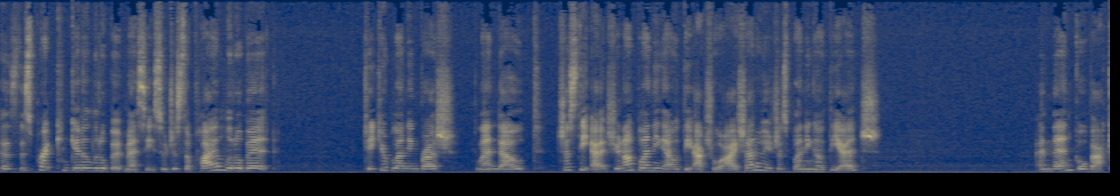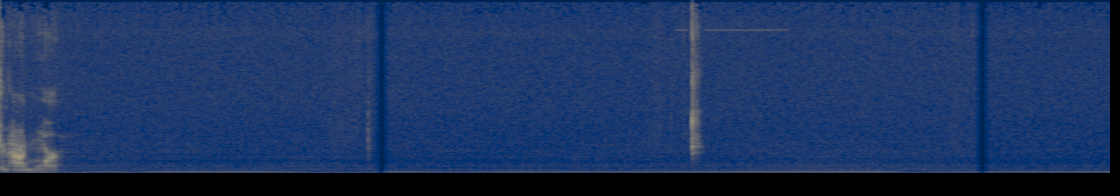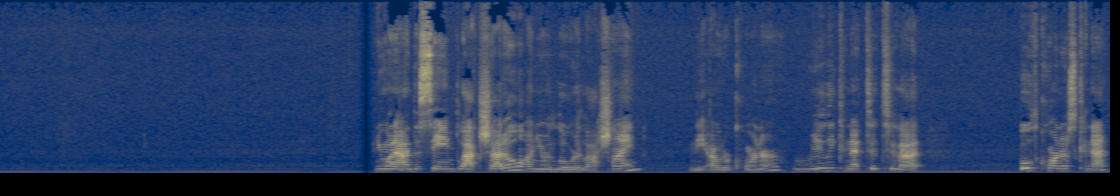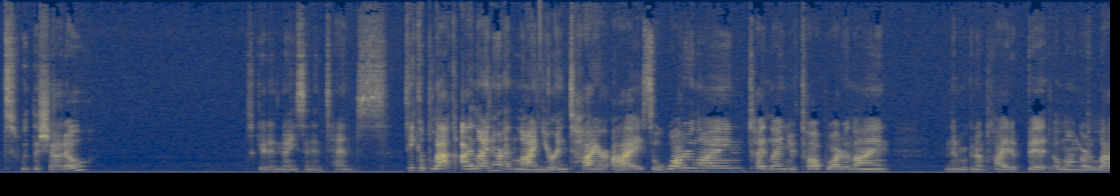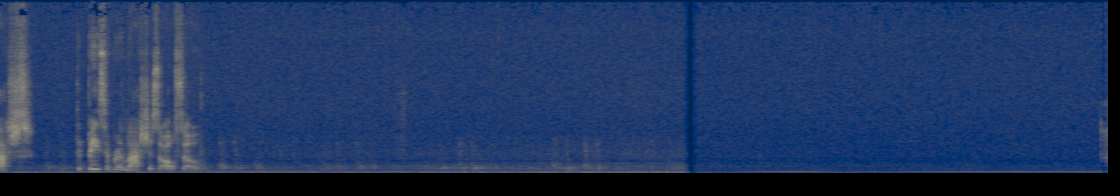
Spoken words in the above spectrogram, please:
because this part can get a little bit messy. So just apply a little bit, take your blending brush, blend out just the edge. You're not blending out the actual eyeshadow, you're just blending out the edge. And then go back and add more. You want to add the same black shadow on your lower lash line in the outer corner, really connected to that. Both corners connect with the shadow to get it nice and intense. Take a black eyeliner and line your entire eye. So waterline, tight line your top waterline, and then we're going to apply it a bit along our lash, the base of our lashes also.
